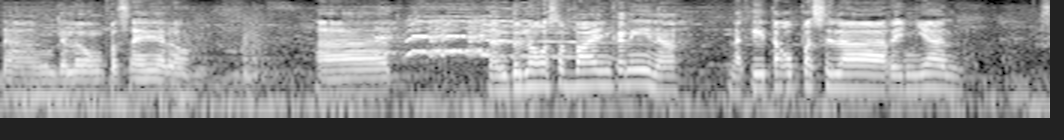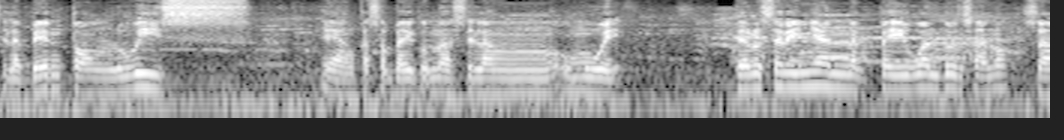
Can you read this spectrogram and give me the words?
ng dalawang pasahero. At nandun ako sa bahay kanina, nakita ko pa sila rin yan. Sila Bentong, Luis. Ayan, kasabay ko na silang umuwi. Pero sa rin yan, nagpaiwan dun sa ano, sa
